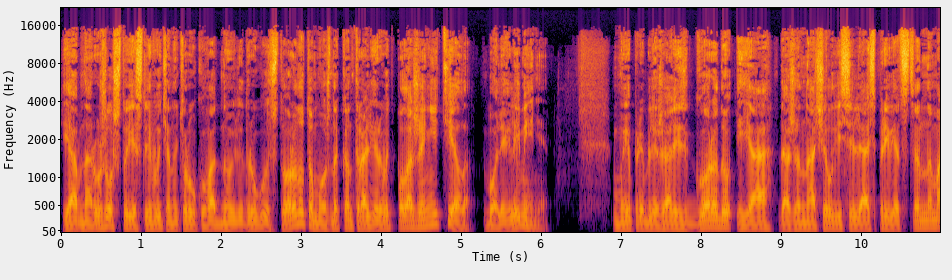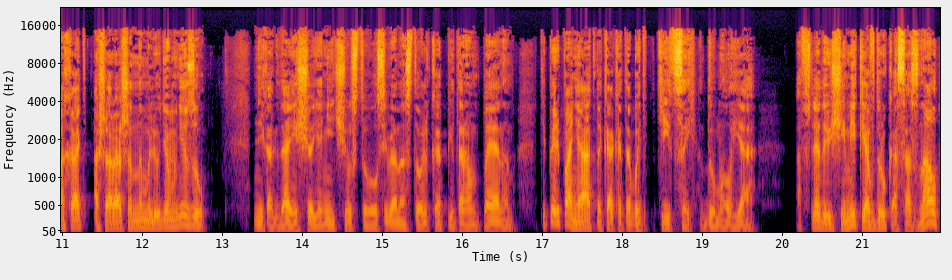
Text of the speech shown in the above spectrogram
я обнаружил, что если вытянуть руку в одну или другую сторону, то можно контролировать положение тела, более или менее. Мы приближались к городу, и я даже начал, веселясь, приветственно махать ошарашенным людям внизу. Никогда еще я не чувствовал себя настолько Питером Пеном. Теперь понятно, как это быть птицей, думал я. А в следующий миг я вдруг осознал,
